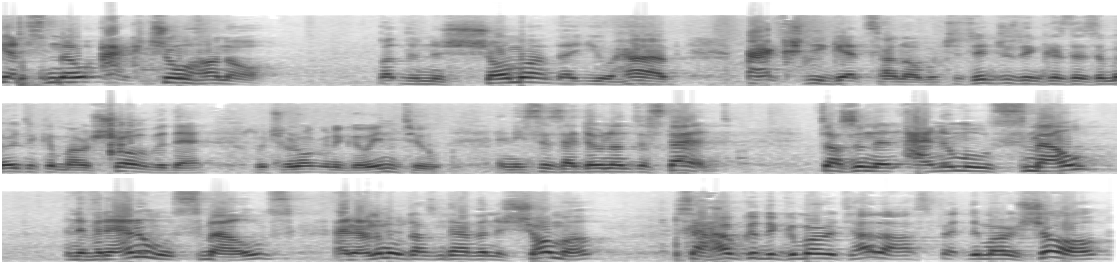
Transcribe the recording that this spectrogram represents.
gets no actual hana but the neshama that you have actually gets hana, which is interesting because there's a Modik Maharsha over there, which we're not going to go into, and he says, I don't understand. Doesn't an animal smell? And if an animal smells, an animal doesn't have a neshama, so how could the Gemara tell us, the Maharsha,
